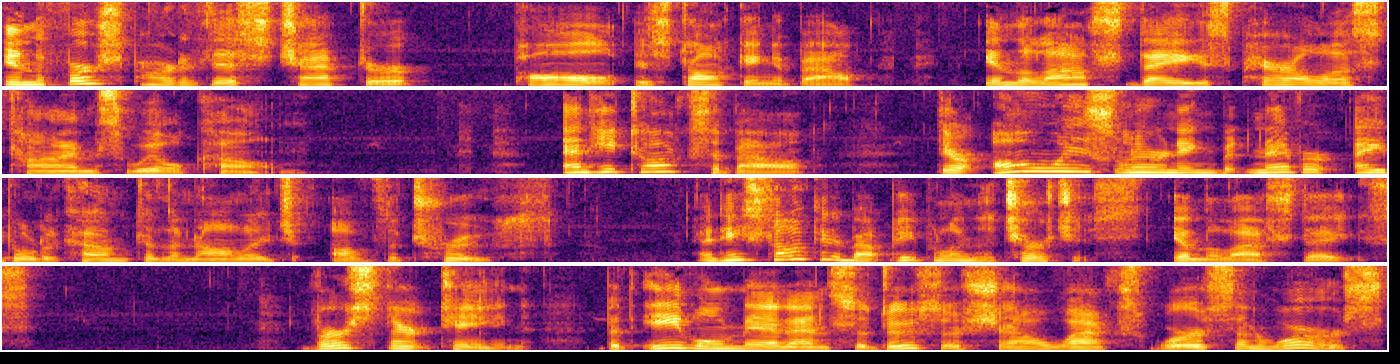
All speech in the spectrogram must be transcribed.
In the first part of this chapter, Paul is talking about in the last days perilous times will come. And he talks about they're always learning but never able to come to the knowledge of the truth. And he's talking about people in the churches in the last days. Verse 13 But evil men and seducers shall wax worse and worse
